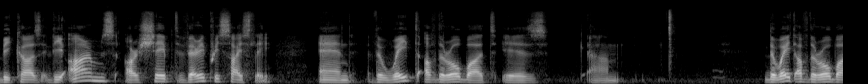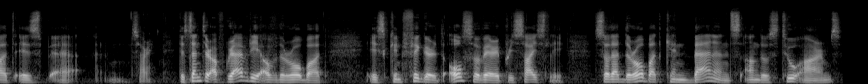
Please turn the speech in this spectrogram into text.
because the arms are shaped very precisely, and the weight of the robot is um, the weight of the robot is uh, sorry the center of gravity of the robot is configured also very precisely so that the robot can balance on those two arms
